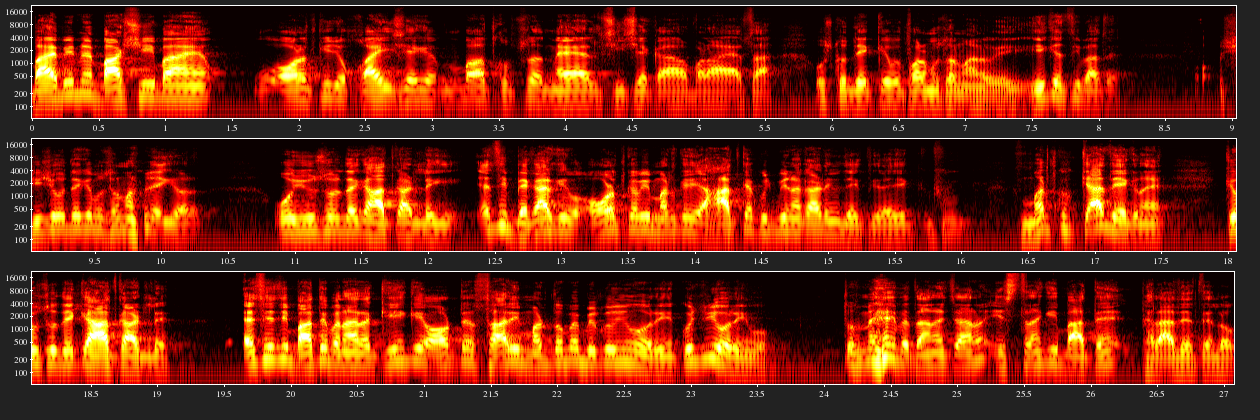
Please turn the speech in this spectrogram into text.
بائبل میں بادشی بائیں، وہ عورت کی جو خواہش ہے کہ بہت خوبصورت محل، شیشے کا بڑا ایسا، اس کو دیکھ کے وہ فوراً مسلمان ہو گئی۔ یہ کیسی بات ہے؟ شیشے کو دیکھ کے مسلمان ہو جائے گی عورت۔ وہ یوسف دیکھ کے ہاتھ کاٹ لے گی۔ ایسی بیکار کی عورت کا بھی مرد کے ہاتھ کا کچھ بھی نہ کاٹنے میں دیکھتی رہے۔ مرد کو کیا دیکھنا ہے کہ اس کو دیکھ کے ہاتھ کاٹ لے؟ ایسی ایسی باتیں بنا رکھی ہیں کہ عورتیں ساری مردوں پہ بالکل یوں ہو رہی ہیں، کچھ بھی ہو رہی ہیں وہ۔ تو میں بتانا چاہ رہا ہوں، اس طرح کی باتیں پھیلا دیتے ہیں لوگ۔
